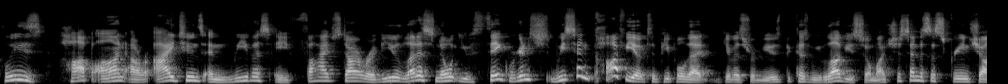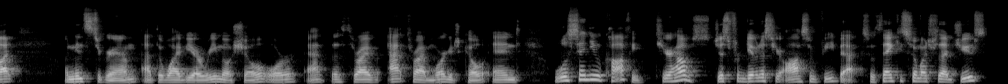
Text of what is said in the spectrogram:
please hop on our iTunes and leave us a five star review. Let us know what you think. We're gonna we send coffee out to people that give us reviews because we love you so much. Just send us a screenshot on Instagram at the YVR Remo Show or at the Thrive at Thrive Mortgage Co. and we'll send you a coffee to your house just for giving us your awesome feedback. So thank you so much for that juice.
